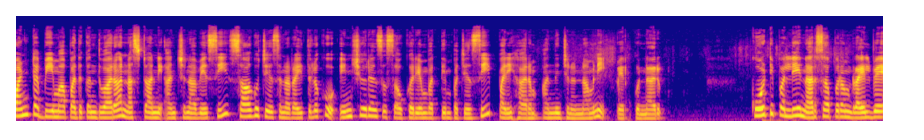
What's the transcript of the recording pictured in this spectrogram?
పంట బీమా పథకం ద్వారా నష్టాన్ని అంచనా వేసి సాగు చేసిన రైతులకు ఇన్సూరెన్స్ సౌకర్యం వర్తింపచేసి పరిహారం అందించనున్నామని పేర్కొన్నారు. Kotipalli Narasapuram railway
